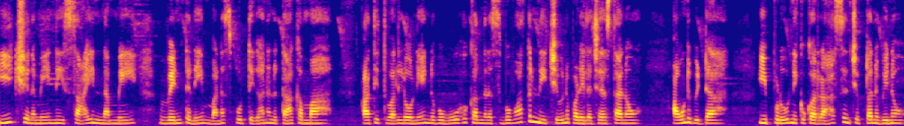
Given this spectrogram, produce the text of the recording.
ఈ క్షణమే నీ సాయిని నమ్మి వెంటనే మనస్ఫూర్తిగా నన్ను తాకమ్మా. అతి త్వరలోనే నువ్వు ఊహకందన శుభవార్తను నీ చెవిన పడేలా చేస్తాను. అవును బిడ్డ ఇప్పుడు నీకు ఒక రహస్యం చెప్తాను విను.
